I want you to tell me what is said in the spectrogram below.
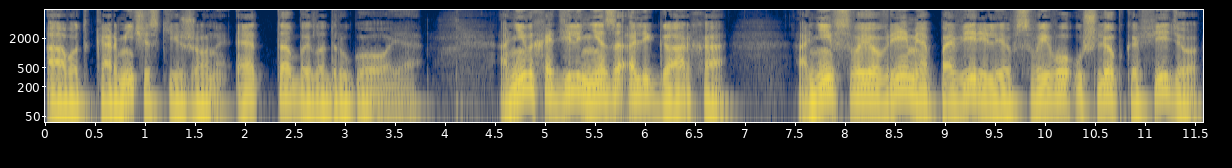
А вот кармические жены — это было другое. Они выходили не за олигарха. Они в свое время поверили в своего ушлепка Федю,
